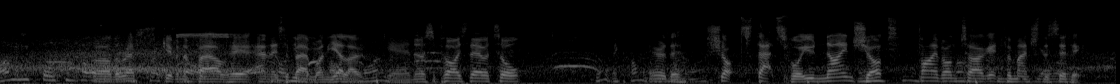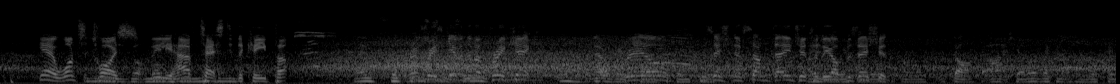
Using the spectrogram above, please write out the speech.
How many fucking cards Well, have the I given a foul here, and it's a bad one, yellow. Yeah, no surprise there at all. No. Here are the shot stats for you. Nine shots, five on target for Manchester City. Yeah, once or twice really have tested the keeper. Referee's given them a free kick. Oh, A real position of some danger to the opposition. Dark, actually, I don't reckon that's lucky.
